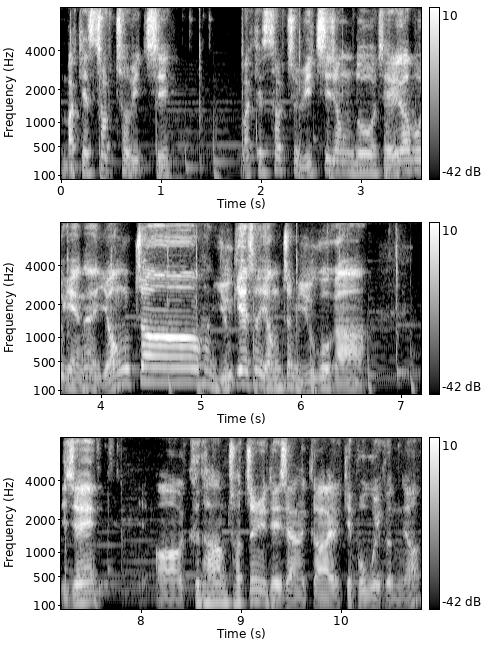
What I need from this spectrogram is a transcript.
market structure 위치 market structure 위치 정도 제가 보기에는 0.6에서 0.65가 이제 어 그 다음 저점이 되지 않을까 이렇게 보고 있거든요.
